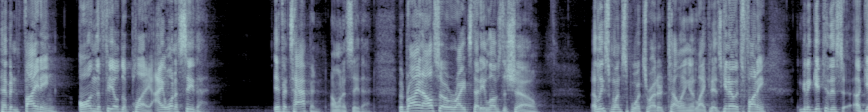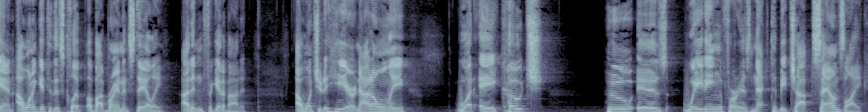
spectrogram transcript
have been fighting on the field of play. I want to see that. If it's happened, I want to see that. But Brian also writes that he loves the show. At least one sports writer telling it like it is. You know, it's funny. I'm going to get to this again. I want to get to this clip about Brandon Staley. I didn't forget about it. I want you to hear not only what a coach who is waiting for his neck to be chopped sounds like,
